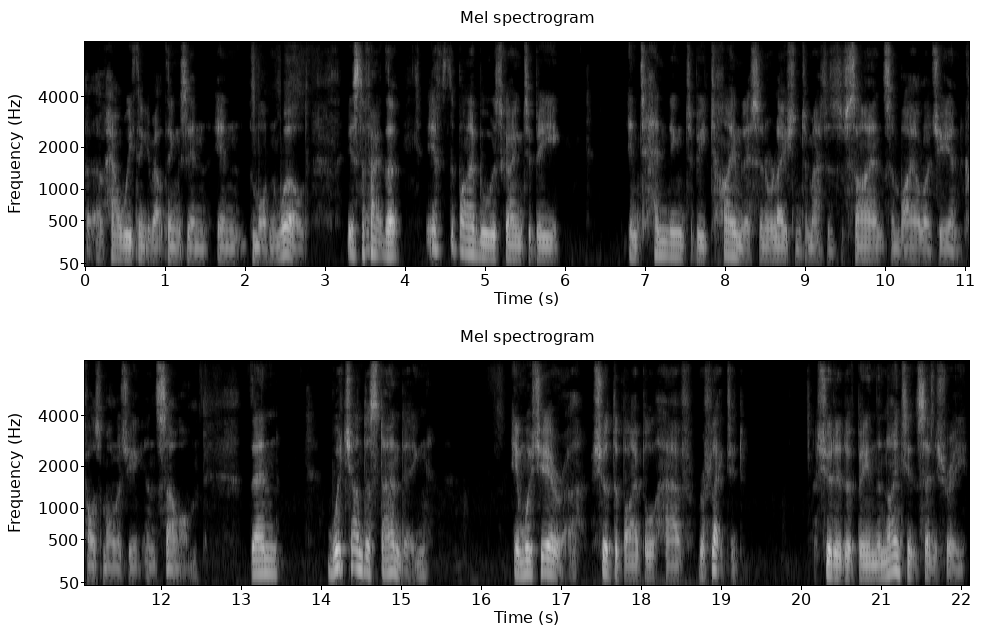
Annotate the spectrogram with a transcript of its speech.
of how we think about things in in the modern world is the fact that if the Bible was going to be intending to be timeless in relation to matters of science and biology and cosmology and so on, then which understanding in which era should the Bible have reflected? Should it have been the 19th century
